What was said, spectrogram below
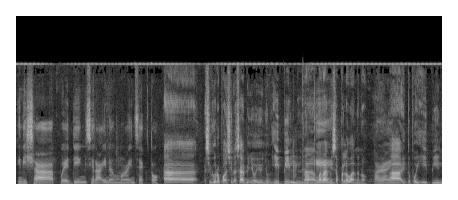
hindi siya pwedeng sirain ng mga insekto. Ah, siguro po ang sinasabi nyo, yun yung ipil na Okay. marami sa Palawan, ano? Alright. Ah, ito po yung ipil.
